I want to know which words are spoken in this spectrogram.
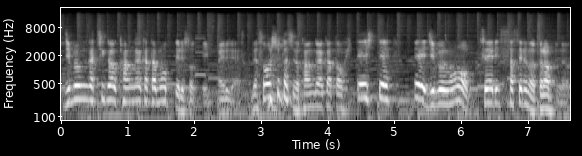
自分が違う考え方持ってる人っていっぱいいるじゃないですか。で、その人たちの考え方を否定して、で自分を成立させるのがトランプの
